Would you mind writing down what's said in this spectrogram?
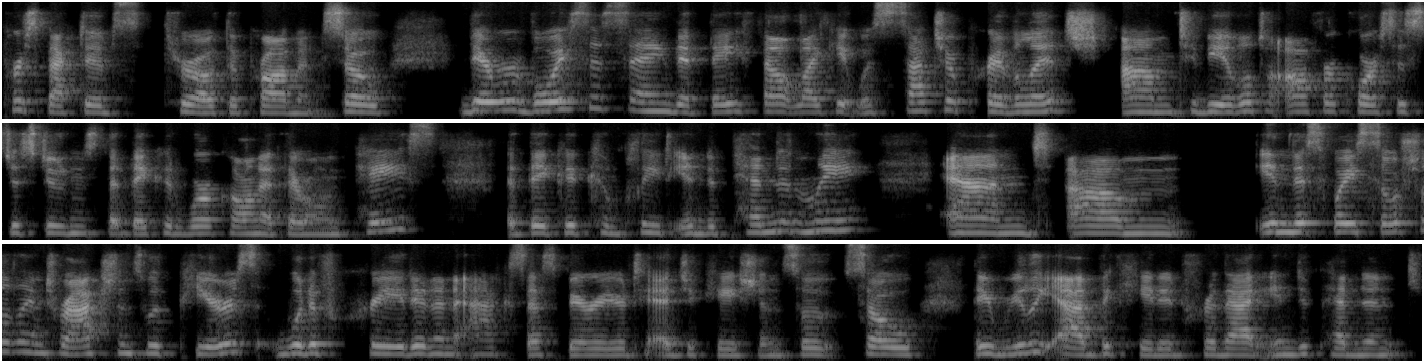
perspectives throughout the province. So there were voices saying that they felt like it was such a privilege um, to be able to offer courses to students that they could work on at their own pace, that they could complete independently. And um, in this way, social interactions with peers would have created an access barrier to education. So, so they really advocated for that independent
